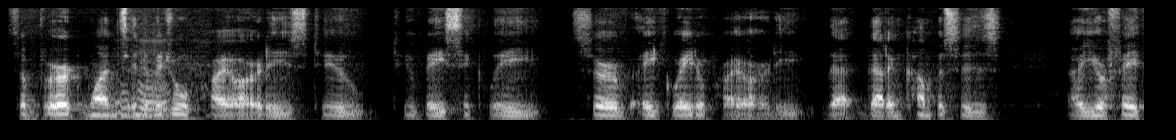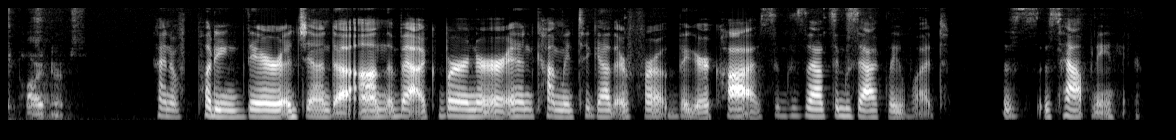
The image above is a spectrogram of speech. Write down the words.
subvert one's Mm-hmm. individual priorities to, to basically serve a greater priority that, that encompasses uh, your faith partners? kind of putting their agenda on the back burner and coming together for a bigger cause because that's exactly what is, is happening here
